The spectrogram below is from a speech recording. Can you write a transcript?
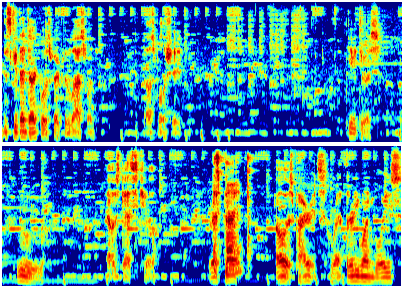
Let's get that dark bow spec for the last one. That was bullshit. Give it to us. Ooh. That was Death's kill. We're at thirty. Oh, it's pirates. We're at 31, boys.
